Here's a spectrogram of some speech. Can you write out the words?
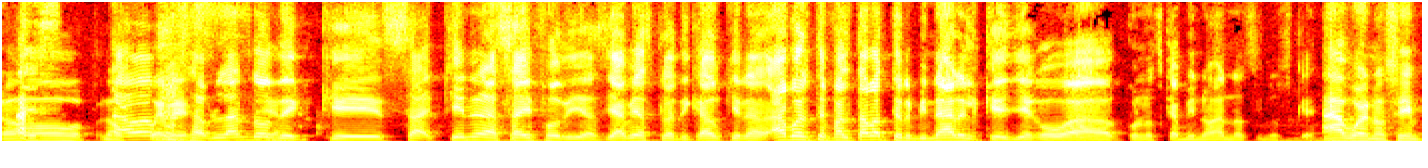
No, no Estábamos hablando de que quién era Saifo Díaz. Ya habías platicado quién era. Ah, bueno, te faltaba terminar el que llegó a, con los caminoanos y los que. Ah, bueno, sí.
